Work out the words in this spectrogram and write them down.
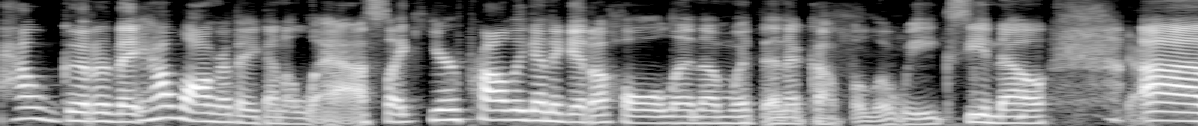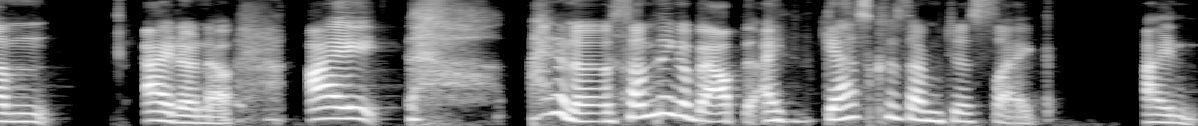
how good are they? How long are they gonna last? Like you're probably gonna get a hole in them within a couple of weeks, you know. Um, I don't know. I I don't know something about that. I guess because I'm just like I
